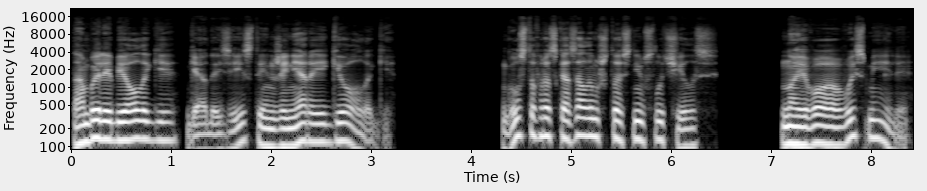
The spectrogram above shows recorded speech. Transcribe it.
Там были биологи, геодезисты, инженеры и геологи. Густав рассказал им, что с ним случилось. Но его высмеяли.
